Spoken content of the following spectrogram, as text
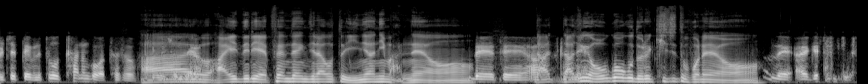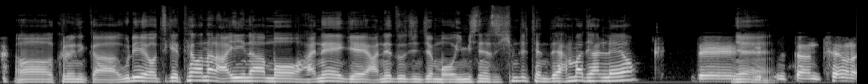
둘째 때문에 또 타는 것 같아서 아유. 아이들이 FM 댕진하고 또 인연이 많네요. 네, 네. 아, 나, 나중에. 오고 오고 노래 퀴즈도 보내요. 네, 알겠습니다. 어, 그러니까 우리 어떻게 태어난 아이나 뭐 아내에게 아내도 이제 뭐 임신해서 힘들 텐데 한마디 할래요? 네, 예. 일단 태어나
